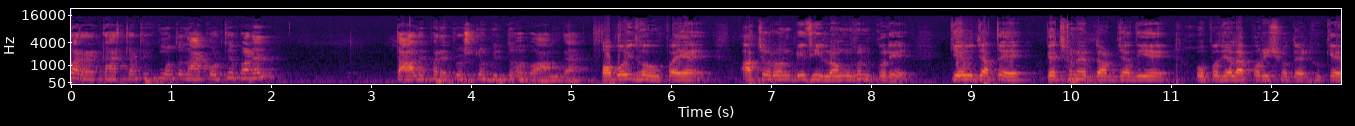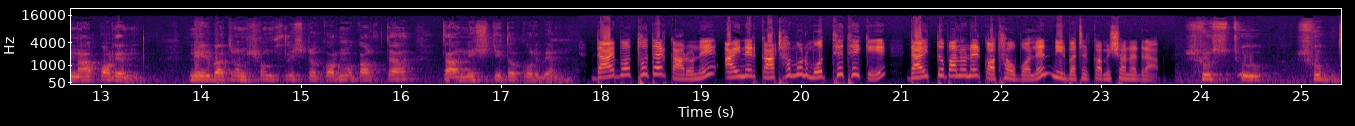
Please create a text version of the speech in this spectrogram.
করার কাজটা ঠিক মতো না করতে পারেন তাহলে পরে প্রশ্নবিদ্ধ হব আমরা। অবৈধ উপায়ে আচরণবিধি লঙ্ঘন করে কেউ যাতে পেছনের দরজা দিয়ে উপজেলা পরিষদে ঢুকে না পড়েন নির্বাচন সংশ্লিষ্ট কর্মকর্তা তা নিশ্চিত করবেন। দায়বদ্ধতার কারণে আইনের কাঠামোর মধ্যে থেকে দায়িত্ব পালনের কথাও বলেন নির্বাচন কমিশনাররা। সুষ্ঠু শুদ্ধ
